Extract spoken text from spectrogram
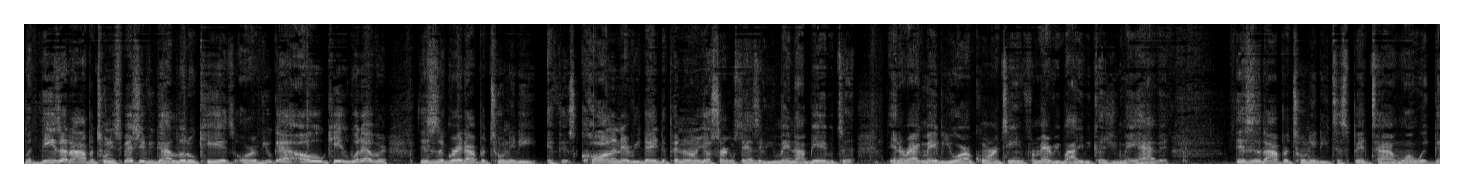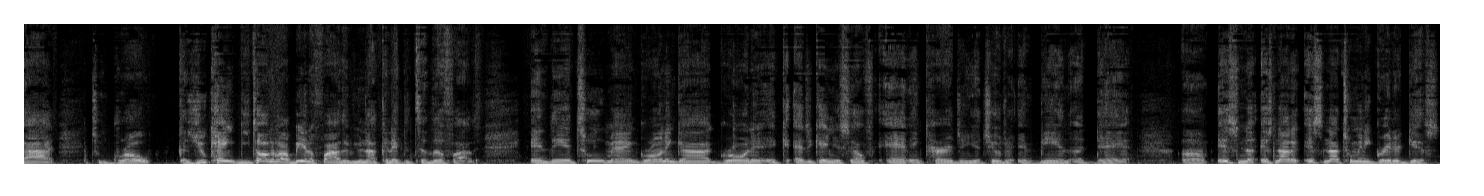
But these are the opportunities, especially if you got little kids or if you got old kids, whatever. This is a great opportunity. If it's calling every day, depending on your circumstance, if you may not be able to interact, maybe you are quarantined from everybody because you may have it. This is an opportunity to spend time one with God to grow because you can't be talking about being a father if you're not connected to the father. And then two, man, growing in God, growing and educating yourself and encouraging your children and being a dad. Um, it's not it's not a, it's not too many greater gifts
